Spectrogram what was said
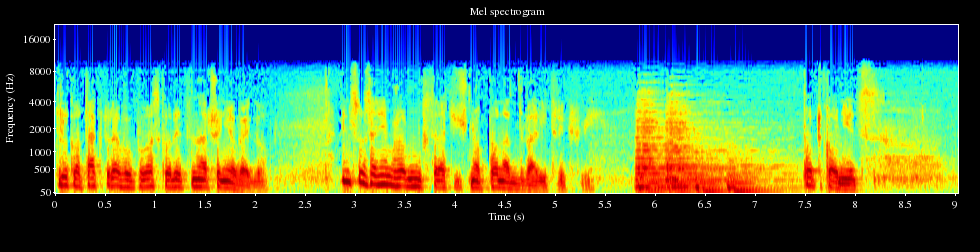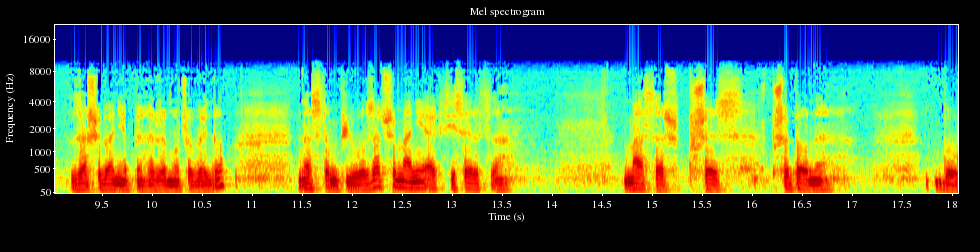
tylko ta, która wypływa z koryta naczyniowego. Więc oceniam, że on mógł stracić no, ponad 2 litry krwi. Pod koniec zaszywania pęcherza moczowego nastąpiło zatrzymanie akcji serca, masaż przez przeponę, bo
